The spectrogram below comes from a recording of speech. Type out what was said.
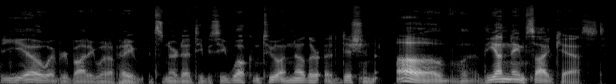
Yo, everybody, what up? Hey, it's Nerdad TPC. Welcome to another edition of the Unnamed Sidecast.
